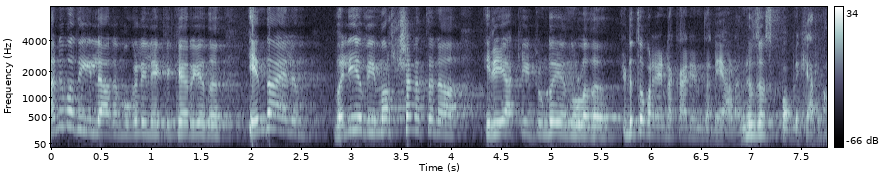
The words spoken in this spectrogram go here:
അനുമതിയില്ലാതെ മുകളിലേക്ക് കയറിയത് എന്തായാലും വലിയ വിമർശനത്തിന് ഇരയാക്കിയിട്ടുണ്ട് എന്നുള്ളത് എടുത്തു പറയേണ്ട കാര്യം തന്നെയാണ്. News desk public Kerala.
